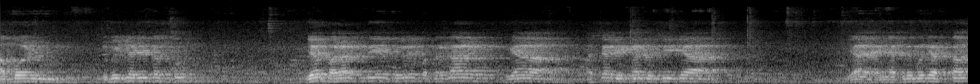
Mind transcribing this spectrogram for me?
आपण शुभेच्छा देत असतो. जगभरातले सगळे पत्रकार या अशा एकादशीच्या या यात्रेमध्ये असतात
